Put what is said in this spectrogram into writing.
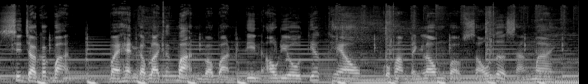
Xin chào các bạn và hẹn gặp lại các bạn vào bản tin audio tiếp theo của Phạm Thành Long vào 6 giờ sáng mai.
